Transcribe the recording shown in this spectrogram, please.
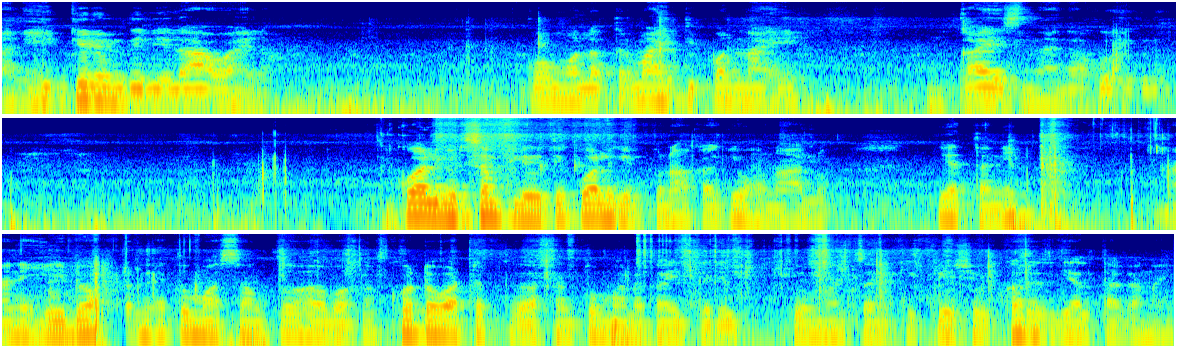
आणि ही क्रीम दिली लावायला. कोमलला तर माहिती पण नाही. काहीच नाही दाखव इकडे. कॉलगेट संपली होती. कॉलगेट पण हा का घेऊन आलो. येताना. आणि ही डॉक्टरने तुम्हाला सांगतो हा बघा खोटं वाटत असेल तुम्हाला काहीतरी. तुम्ही म्हणता की केशव खरंच गेलता का नाही?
